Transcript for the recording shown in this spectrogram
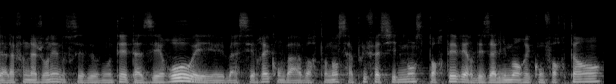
à la fin de la journée, notre réserve de volonté est à zéro et bah, c'est vrai qu'on va avoir tendance à plus facilement se porter vers des aliments réconfortants,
